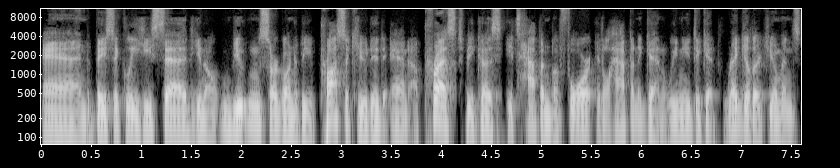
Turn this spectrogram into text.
And basically, he said, you know, mutants are going to be prosecuted and oppressed because it's happened before, it'll happen again. We need to get regular humans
